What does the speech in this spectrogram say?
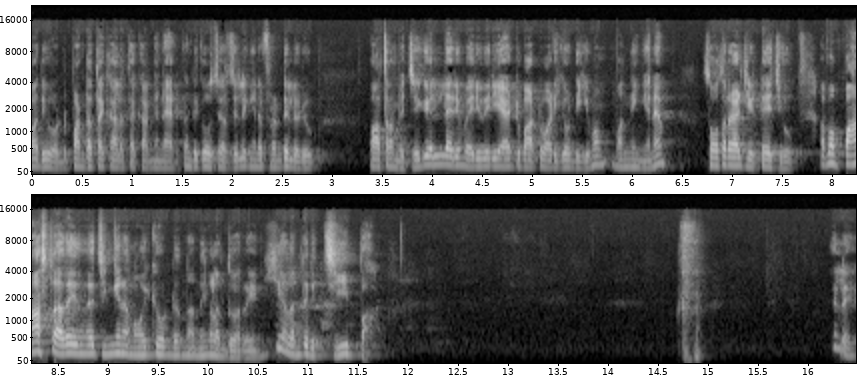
പതിവുണ്ട്. പണ്ടത്തെ കാലത്തൊക്കെ അങ്ങനെ ആയിരുന്നു പെന്തിക്കോസ് ചർച്ചിൽ ഇങ്ങനെ ഫ്രണ്ടിലൊരു പാത്രം വെച്ചേക്കും. എല്ലാവരും വരി വരിയായിട്ട് പാട്ട് പാടിക്കൊണ്ടിരിക്കുമ്പം വന്നിങ്ങനെ സ്വോത്രകാഴ്ച ഇട്ടേച്ചു പോകും അപ്പം പാസ്റ്റ് അതേ നിന്ന് ചിങ്ങനെ നോക്കിക്കൊണ്ട് നിന്നാൽ നിങ്ങൾ എന്ത് പറയും? ഇയാൾ എന്തൊരു ചീപ്പാ. അല്ലേ?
